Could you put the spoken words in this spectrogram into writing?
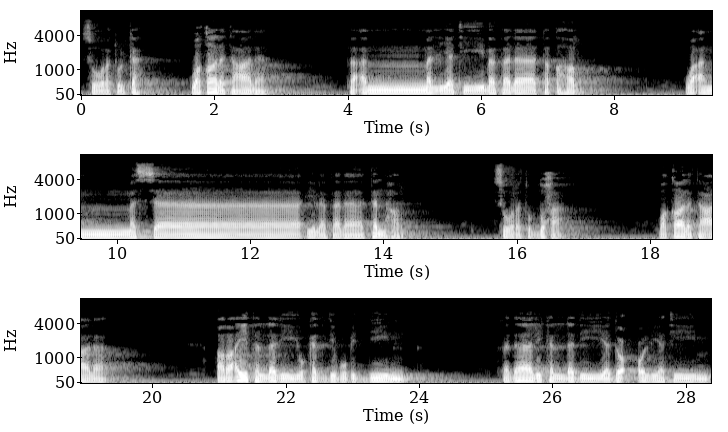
سورة الكهف. وقال تعالى فاما اليتيم فلا تقهر وأما السائل فلا تنهر. سورة الضحى. وقال تعالى أرأيت الذي يكذب بالدين فذلك الذي يدع اليتيم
